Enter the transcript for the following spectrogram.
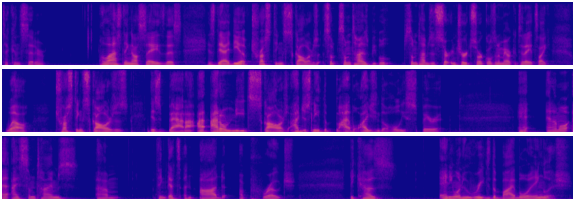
to consider. The last thing I'll say is this is the idea of trusting scholars. Some, sometimes people, sometimes in certain church circles in America today, it's like, well, trusting scholars is is bad. I, I don't need scholars. I just need the Bible. I just need the Holy Spirit. And, and I'm all, I sometimes um, think that's an odd approach because anyone who reads the Bible in English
